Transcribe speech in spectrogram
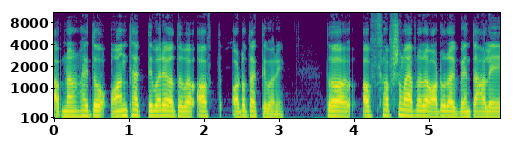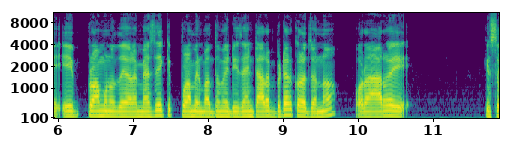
আপনার হয়তো অন থাকতে পারে অথবা অফ অটো থাকতে পারে। তো অফ- সবসময় আপনারা অটো রাখবেন। তাহলে এই প্রম অনুযায়ী ম্যাজিক প্রমের মাধ্যমে ডিজাইনটা আরও বেটার করার জন্য ওরা আরও কিছু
